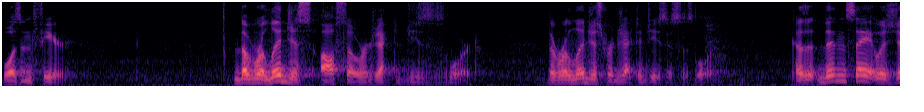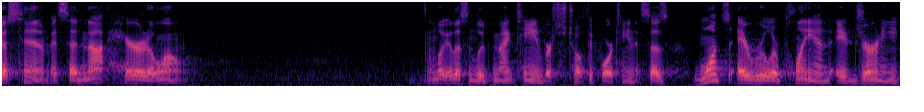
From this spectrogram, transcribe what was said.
was in fear. The religious also rejected Jesus as Lord. The religious rejected Jesus as Lord. Because it didn't say it was just him, it said not Herod alone. And look at this in Luke 19, verses 12 through 14. It says, Once a ruler planned a journey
